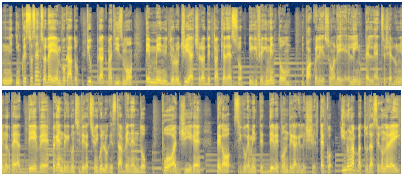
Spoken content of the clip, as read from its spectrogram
in questo senso lei ha invocato più pragmatismo e meno ideologia, ce l'ha detto anche adesso, il riferimento un, po' a quelle che sono le, le impellenze, cioè l'Unione Europea deve prendere in considerazione quello che sta avvenendo, può agire, però sicuramente deve ponderare le scelte. Ecco, in una battuta, secondo lei,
